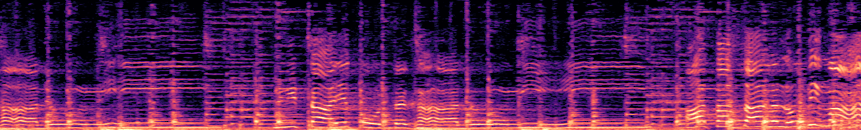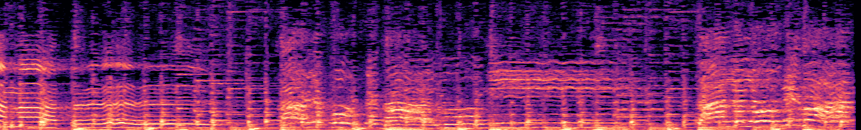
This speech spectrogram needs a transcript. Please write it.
घालूनी निटाय coat घालूनी. आता चाललो विमानात.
